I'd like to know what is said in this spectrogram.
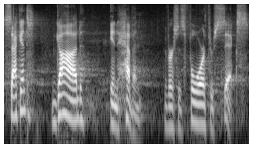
Second, God in heaven, verses 4 through 6.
